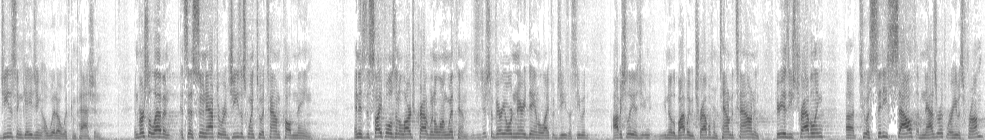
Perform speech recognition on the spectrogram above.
Jesus engaging a widow with compassion. In verse 11, it says, Soon afterward, Jesus went to a town called Nain. And his disciples and a large crowd went along with him. This is just a very ordinary day in the life of Jesus. He would, obviously, as you, you know the Bible, he would travel from town to town. And here he is, he's traveling uh, to a city south of Nazareth, where he was from,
